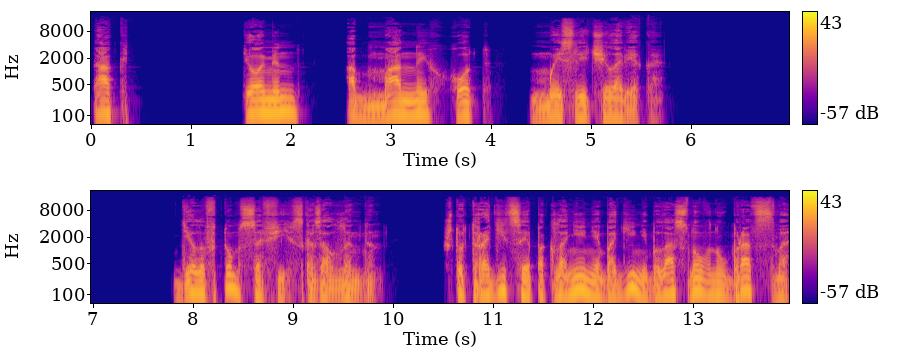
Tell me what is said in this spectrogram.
Так темен обманный ход мысли человека. «Дело в том, Софи, — сказал Лэндон, — что традиция поклонения богине была основана у братства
